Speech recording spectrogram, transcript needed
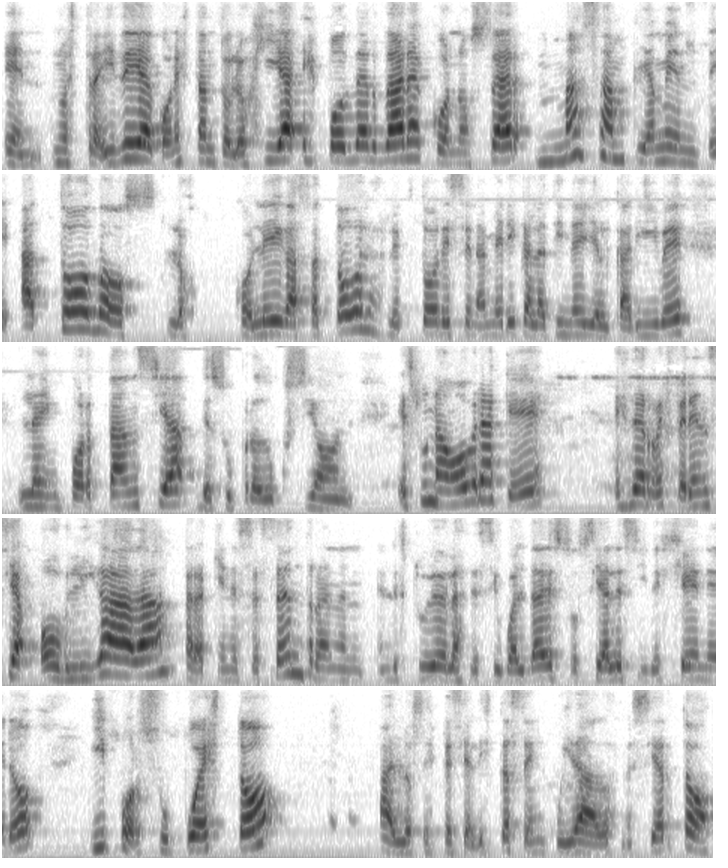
en nuestra idea con esta antología es poder dar a conocer más ampliamente a todos los colegas, a todos los lectores en América Latina y el Caribe, la importancia de su producción. Es una obra que es de referencia obligada para quienes se centran en, el estudio de las desigualdades sociales y de género y, por supuesto, a los especialistas en cuidados, ¿no es cierto?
